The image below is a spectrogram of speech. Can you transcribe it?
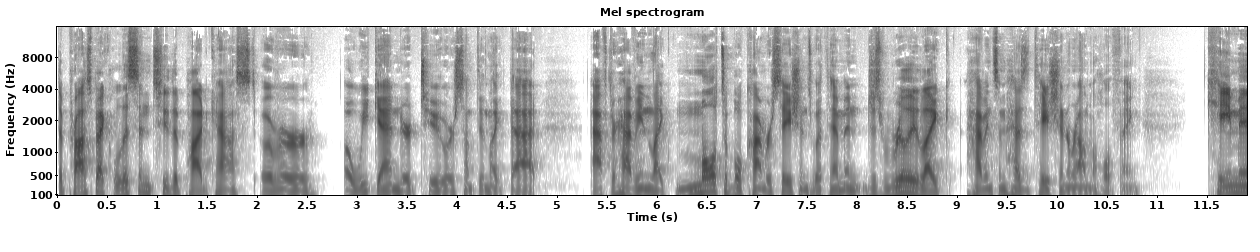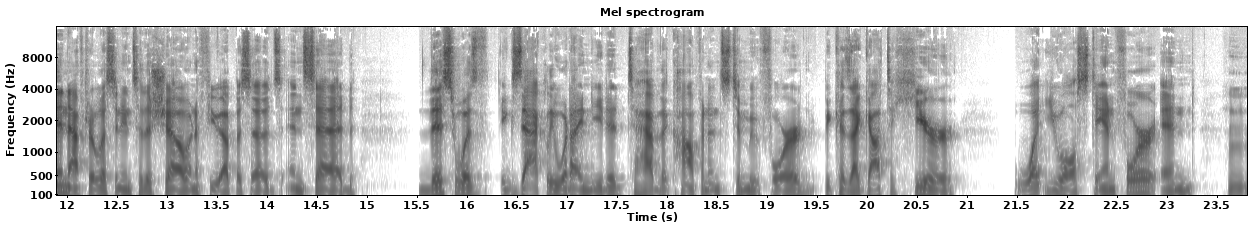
The prospect listened to the podcast over a weekend or two or something like that after having like multiple conversations with him and just really like having some hesitation around the whole thing. Came in after listening to the show and a few episodes and said, this was exactly what I needed to have the confidence to move forward because I got to hear what you all stand for and hmm.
